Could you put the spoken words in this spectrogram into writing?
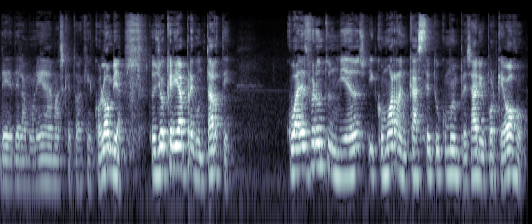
de, la moneda, más que todo aquí en Colombia. Entonces yo quería preguntarte, ¿cuáles fueron tus miedos y cómo arrancaste tú como empresario? Porque ojo,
